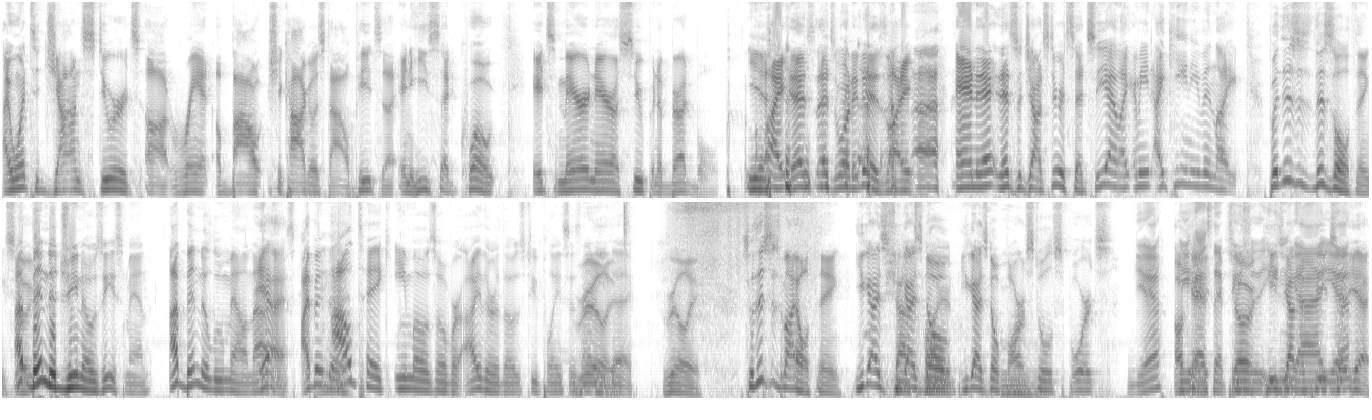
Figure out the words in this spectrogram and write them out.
I went to Jon Stewart's uh, rant about Chicago style pizza, and he said, "quote It's marinara soup in a bread bowl." Yeah. like that's that's what it is. Like, and that, that's what Jon Stewart said. So yeah, like I mean, I can't even like. But this is this is the whole thing. So I've been to Gino's East, man. I've been to Lou Malnati's. Yeah, I've been to- I'll take Imo's over either of those two places really, any day. really. So this is my whole thing. You guys, Shots you guys know, you guys know Barstool Sports. Yeah, Okay, he has that so pizza. he's eating got guy, the pizza. Yeah. Yeah.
